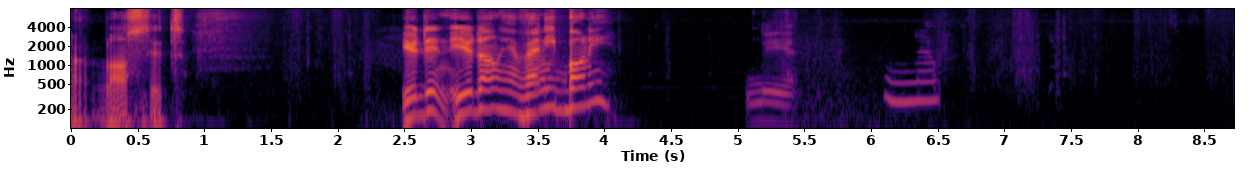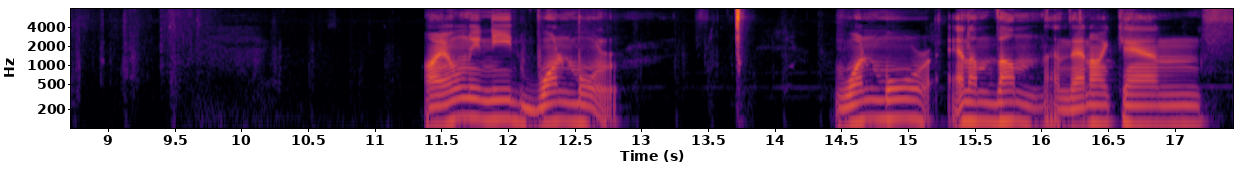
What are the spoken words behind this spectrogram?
Oh, lost it. You didn't. You don't have any bunny? Yeah. no. I only need one more. One more and I'm done. And then I can f-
